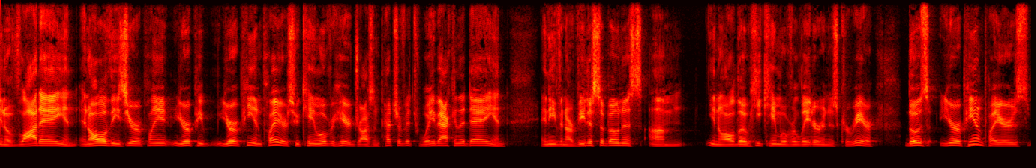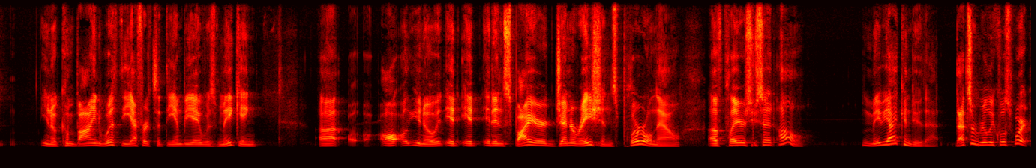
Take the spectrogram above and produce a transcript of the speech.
you know, Vlade and, and all of these European European European players who came over here, Drazen Petrovic way back in the day, and and even Arvydas Sabonis, um, you know, although he came over later in his career, those European players, you know, combined with the efforts that the NBA was making, uh, all you know, it it it inspired generations, plural now, of players who said, "Oh, maybe I can do that." That's a really cool sport.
